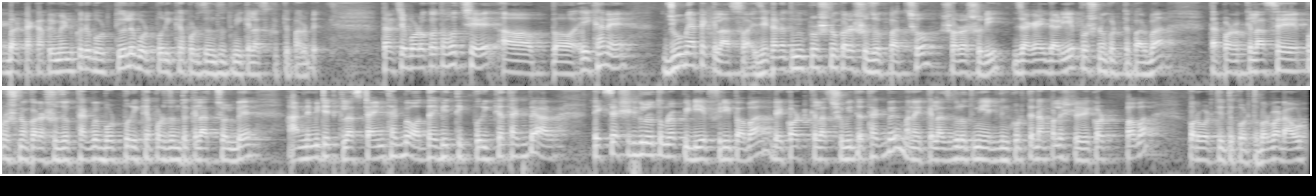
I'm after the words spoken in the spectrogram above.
একবার টাকা পেমেন্ট করে ভর্তি হলে বোর্ড পরীক্ষা পর্যন্ত তুমি ক্লাস করতে পারবে। তার চেয়ে বড় কথা হচ্ছে এখানে জুম অ্যাপে ক্লাস হয়, যেখানে তুমি প্রশ্ন করার সুযোগ পাচ্ছ, সরাসরি জায়গায় দাঁড়িয়ে প্রশ্ন করতে পারবা। তারপর ক্লাসে প্রশ্ন করার সুযোগ থাকবে বোর্ড পরীক্ষা পর্যন্ত ক্লাস চলবে আনলিমিটেড ক্লাস টাইম থাকবে অধ্যায় ভিত্তিক পরীক্ষা থাকবে, আর লেকচার শিটগুলো তোমরা পিডিএফ ফ্রি পাবা। রেকর্ড ক্লাস সুবিধা থাকবে মানে ক্লাসগুলো তুমি একদিন করতে না পারলে সেটা রেকর্ড পাবা, পরবর্তীতে করতে পারবা। ডাউট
